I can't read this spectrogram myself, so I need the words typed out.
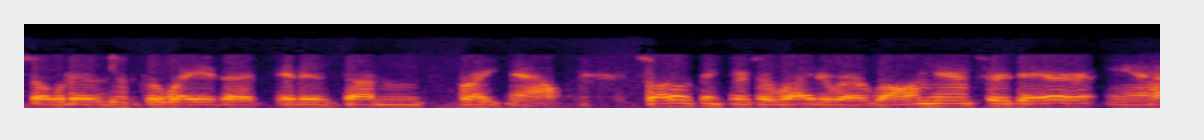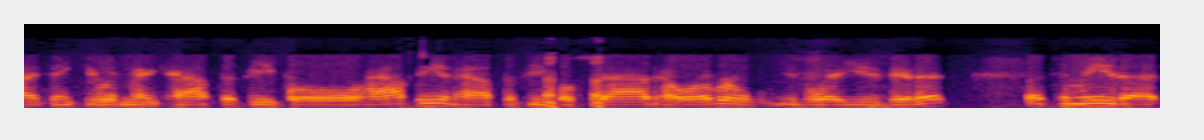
So does the way that it is done right now. So I don't think there's a right or a wrong answer there, and I think you would make half the people happy and half the people sad, however the way you did it. But to me, that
